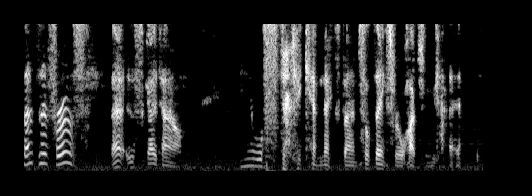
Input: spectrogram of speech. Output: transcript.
That's it for us. That is Skytown. And we'll start again next time. So thanks for watching, guys.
